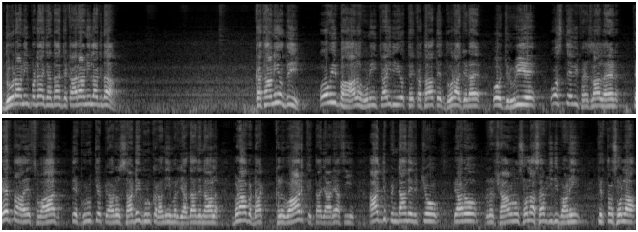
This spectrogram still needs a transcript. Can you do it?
ਦੋਰਾ ਨਹੀਂ ਪੜਿਆ ਜਾਂਦਾ, ਜਕਾਰਾ ਨਹੀਂ ਲੱਗਦਾ। ਕਥਾ ਨਹੀਂ ਹੁੰਦੀ, ਉਹ ਵੀ ਬਹਾਲ ਹੋਣੀ ਚਾਹੀਦੀ ਉੱਥੇ ਕਥਾ ਤੇ ਦੋਹਰਾ ਜਿਹੜਾ ਹੈ, ਉਹ ਜ਼ਰੂਰੀ ਹੈ। ਉਸ ਤੇ ਵੀ ਫੈਸਲਾ ਲੈਣ, ਫਿਰ ਤਾਂ ਇਹ ਸਵਾਦ ਤੇ ਗੁਰੂ ਕੇ ਪਿਆਰੋ, ਸਾਡੇ ਗੁਰੂ ਘਰਾਂ ਦੀ ਮਰਜ਼ਾਦਾ ਦੇ ਨਾਲ ਬੜਾ ਵੱਡਾ ਖਿਲਵਾੜ ਕੀਤਾ ਜਾ ਰਿਹਾ ਸੀ। ਅੱਜ ਪਿੰਡਾਂ ਦੇ ਵਿੱਚੋਂ ਪਿਆਰੋ ਸ਼ਾਮ ਨੂੰ ਸੋਲਾ ਸਾਹਿਬ ਜੀ ਦੀ ਬਾਣੀ, ਕੀਰਤਨ ਸੋਲਾ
